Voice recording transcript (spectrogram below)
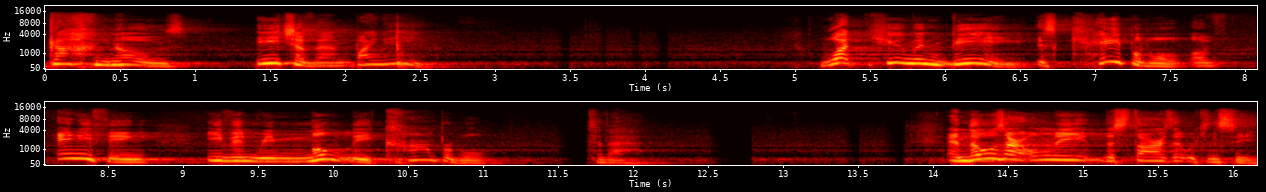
God knows each of them by name. What human being is capable of anything even remotely comparable to that? And those are only the stars that we can see.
